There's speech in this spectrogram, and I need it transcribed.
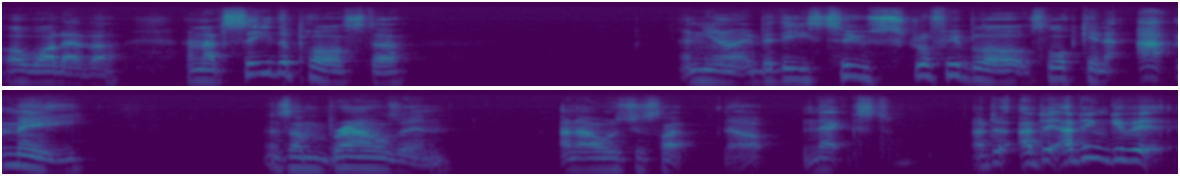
or whatever, and I'd see the poster, and you know it'd be these two scruffy blokes looking at me as I'm browsing, and I was just like, no, next. I, d- I, d- I didn't give it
